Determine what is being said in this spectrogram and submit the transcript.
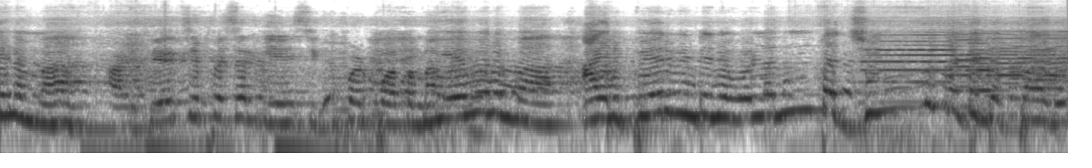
సిగ్గేనమ్మా ఆయన పేరు చెప్పేసరికి ఏం సిగ్గుపడిపోతున్నా ఏమోనమ్మా ఆయన పేరు వింటేనే ఒళ్ళంతా జివ్వు కొట్టి చెప్పాడు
